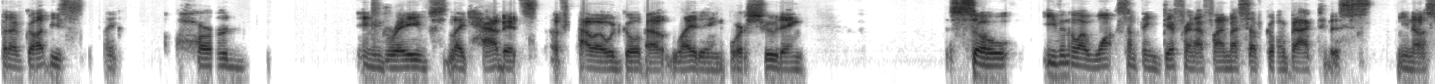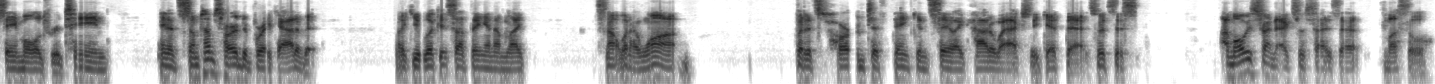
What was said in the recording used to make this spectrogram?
but I've got these like hard engraved like habits of how I would go about lighting or shooting. So even though I want something different, I find myself going back to this, you know, same old routine. And it's sometimes hard to break out of it. Like you look at something and I'm like, it's not what I want, but it's hard to think and say, like, how do I actually get that? So it's this, I'm always trying to exercise that muscle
